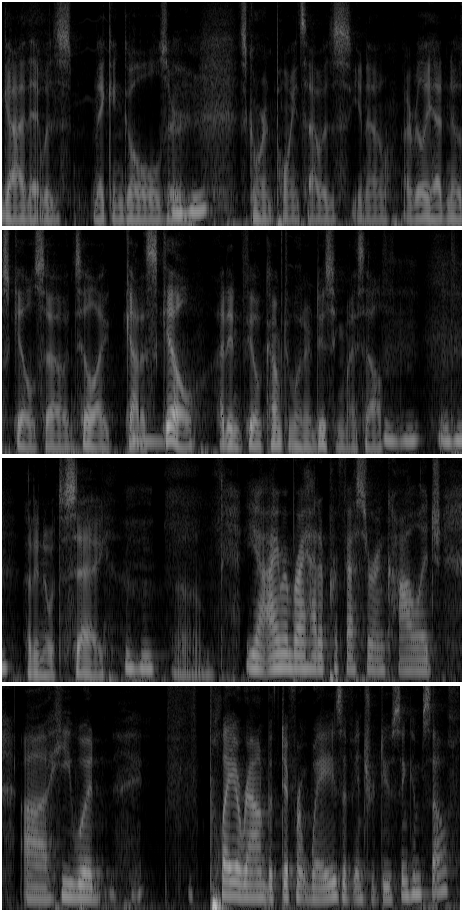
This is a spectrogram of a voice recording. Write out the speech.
guy that was making goals or mm-hmm. scoring points. I was you know I really had no skills. So until I got a mm-hmm. skill, I didn't feel comfortable introducing myself. Mm-hmm. I didn't know what to say. Um, yeah. I remember I had a professor in college. Uh, he would f- play around with different ways of introducing himself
